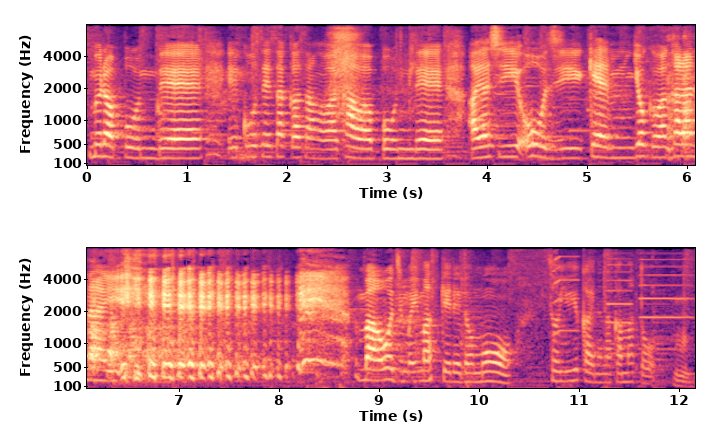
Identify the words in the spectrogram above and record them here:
村ポンでえ構成作家さんはカワポンで怪しい王子兼よくわからない。まあ王子もいますけれどもそういう愉快な仲間とうん。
